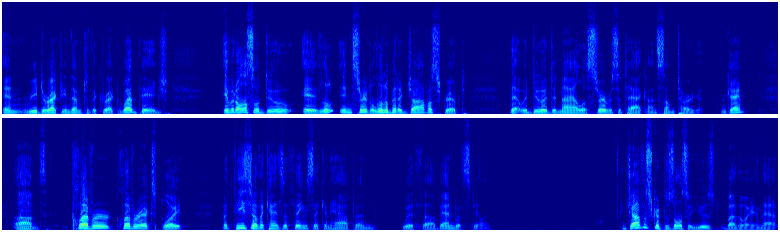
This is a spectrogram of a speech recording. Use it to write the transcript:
and redirecting them to the correct web page, it would also do a little, insert a little bit of JavaScript that would do a denial of service attack on some target. Okay, um, clever, clever exploit, but these are the kinds of things that can happen with uh, bandwidth stealing. JavaScript is also used, by the way, in that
